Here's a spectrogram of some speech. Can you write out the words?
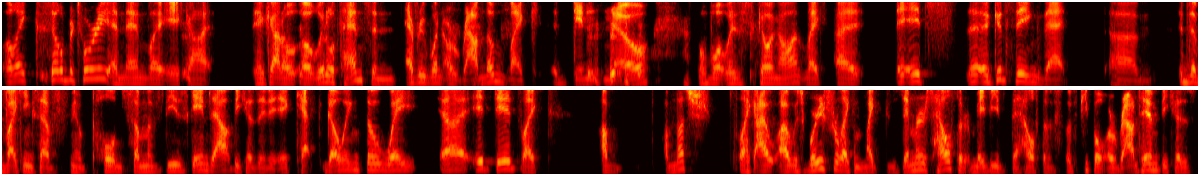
like celebratory, and then like it got it got a, a, little tense, and everyone around them like didn't know what was going on. Like, uh, it's a good thing that um, the Vikings have you know pulled some of these games out because it, it kept going the way uh, it did. Like, I'm I'm not sure like I, I was worried for like Mike Zimmer's health or maybe the health of, of people around him because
